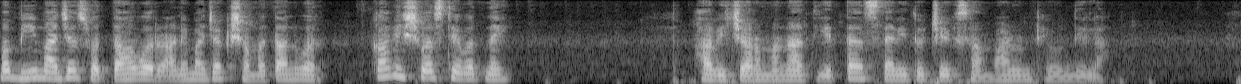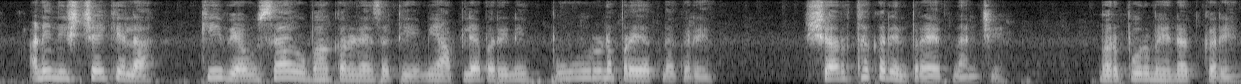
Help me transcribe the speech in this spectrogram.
मग मी माझ्या स्वतःवर आणि माझ्या क्षमतांवर का विश्वास ठेवत नाही? हा विचार मनात येताच त्याने तो चेक सांभाळून ठेवून दिला. आणि निश्चय केला की व्यवसाय उभा करण्यासाठी मी आपल्या परीने पूर्ण प्रयत्न करेन. शर्थ करेन प्रयत्नांची. भरपूर मेहनत करेन.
